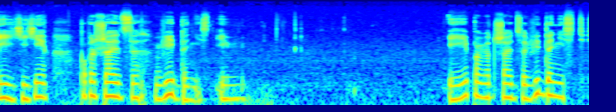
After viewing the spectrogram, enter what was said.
і її поважають за відданість і і поважають за відданість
